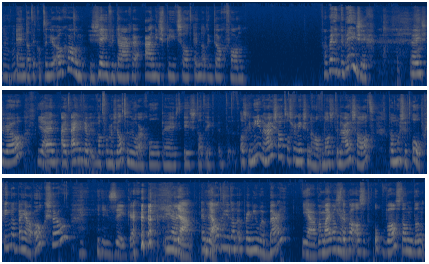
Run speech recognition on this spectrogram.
Mhm. En dat ik op den duur ook gewoon zeven dagen aan die speed zat. En dat ik dacht van, waar ben ik mee bezig? Weet je wel? ja. En uiteindelijk, heb, wat voor mezelf toen heel erg geholpen heeft, is dat ik, als ik het niet in huis had, was er niks in de hand. Maar als ik het in huis had, dan moest het op. Ging dat bij jou ook zo? Zeker. Ja. Ja. En ja. haalde je dan ook weer nieuwe bij? ja, bij mij was het ook wel, als het op was, dan, dan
